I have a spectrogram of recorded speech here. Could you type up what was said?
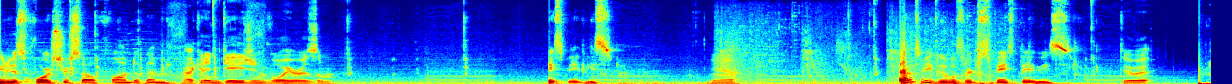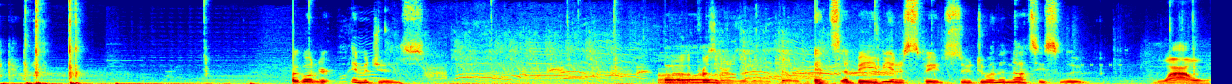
You can just force yourself onto them. I can engage in voyeurism. Space babies. Yeah, That to be Google search space babies. do it. I go under images. Oh no, the Uh, prisoners are getting killed. It's a baby in a space suit doing the Nazi salute. Wow.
